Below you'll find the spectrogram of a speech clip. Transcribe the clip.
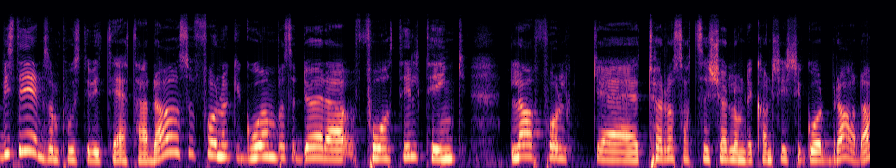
hvis det er en sånn positivitet her, da, så få noen gode ambassadører, få til ting. La folk eh, tørre å satse selv om det kanskje ikke går bra, da.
